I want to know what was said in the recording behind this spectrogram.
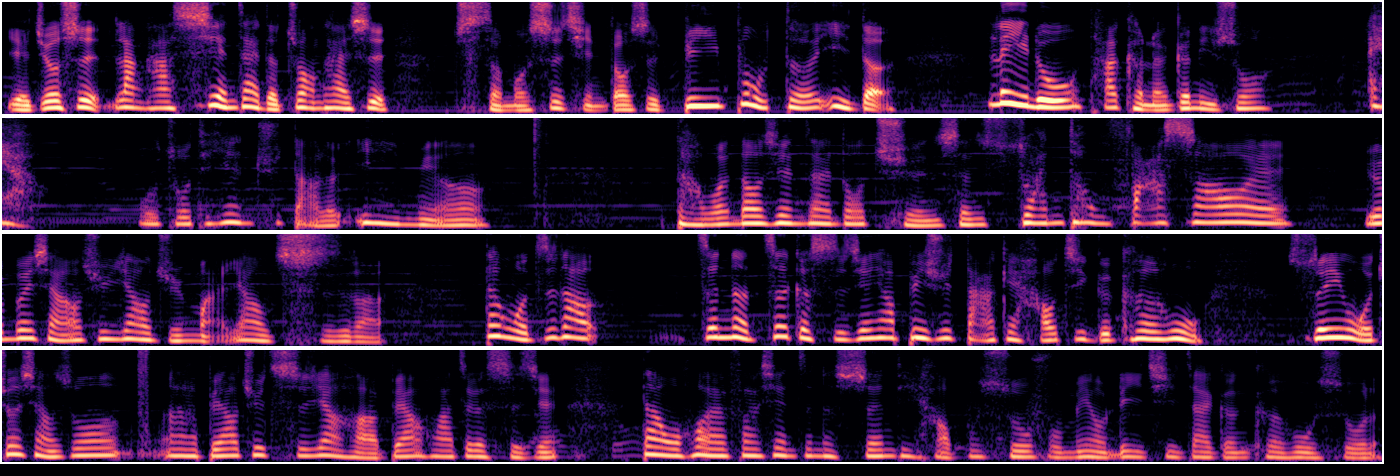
也就是让他现在的状态是什么事情都是逼不得已的。例如，他可能跟你说：“哎呀。”我昨天去打了疫苗，打完到现在都全身酸痛发烧，哎，原本想要去药局买药吃了，但我知道真的这个时间要必须打给好几个客户，所以我就想说啊，不要去吃药好了，不要花这个时间。但我后来发现真的身体好不舒服，没有力气再跟客户说了。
